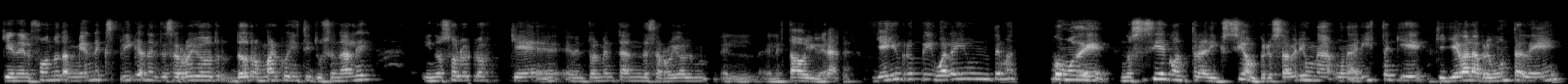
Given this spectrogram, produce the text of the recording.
que en el fondo también explican el desarrollo de, otro, de otros marcos institucionales y no solo los que eventualmente han desarrollado el, el, Estado liberal. Y ahí yo creo que igual hay un tema como de, no sé si de contradicción, pero se abre una, una arista que, que lleva a la pregunta de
